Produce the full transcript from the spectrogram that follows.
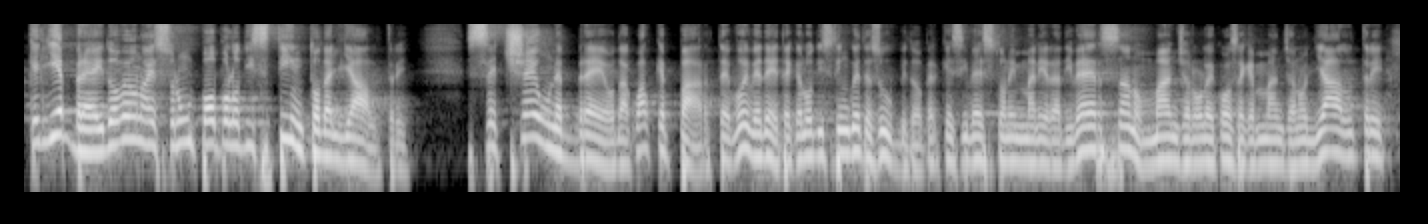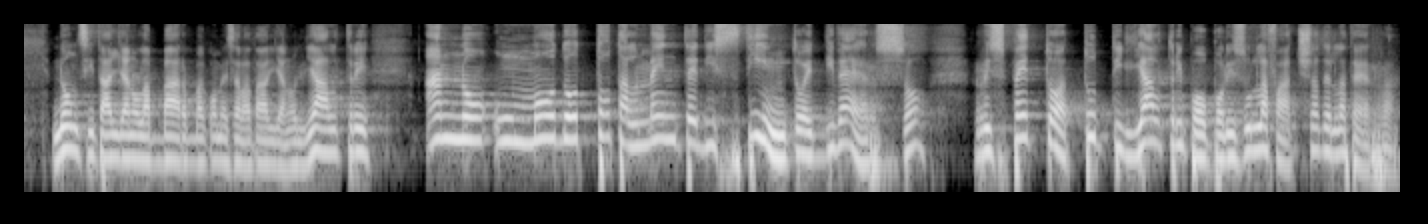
che gli ebrei dovevano essere un popolo distinto dagli altri. Se c'è un ebreo da qualche parte, voi vedete che lo distinguete subito perché si vestono in maniera diversa, non mangiano le cose che mangiano gli altri, non si tagliano la barba come se la tagliano gli altri, hanno un modo totalmente distinto e diverso rispetto a tutti gli altri popoli sulla faccia della terra.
